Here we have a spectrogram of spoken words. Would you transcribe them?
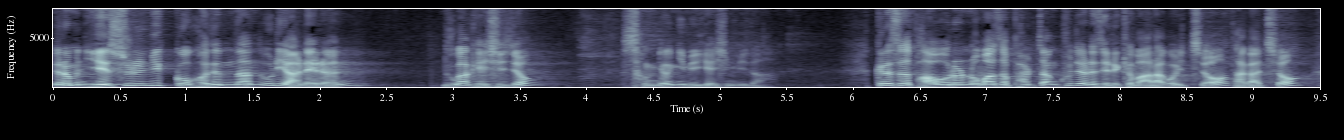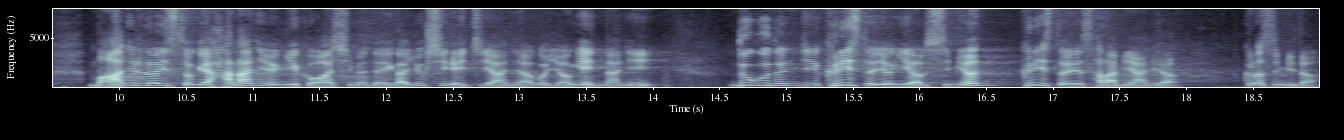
여러분 예수를 믿고 거듭난 우리 안에는 누가 계시죠? 성령님이 계십니다. 그래서 바울은 로마서 8장 9절에서 이렇게 말하고 있죠. 다 같이요. 만일 너희 속에 하나님의 영이 거하시면 너희가 육신에 있지 아니하고 영에 있나니 누구든지 그리스도 영이 없으면 그리스도의 사람이 아니라 그렇습니다.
